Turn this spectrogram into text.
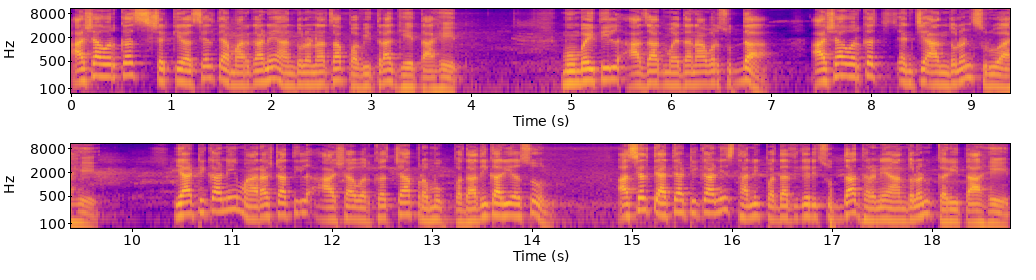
आशा वर्कर्स शक्य असेल त्या मार्गाने आंदोलनाचा पवित्रा घेत आहेत. मुंबईतील आझाद मैदानावर सुद्धा आशा वर्कर्स यांचे आंदोलन सुरू आहे. या ठिकाणी महाराष्ट्रातील आशा वर्कर्सच्या प्रमुख पदाधिकारी असून असेल त्या त्या ठिकाणी स्थानिक पदाधिकारीसुद्धा धरणे आंदोलन करीत आहेत.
